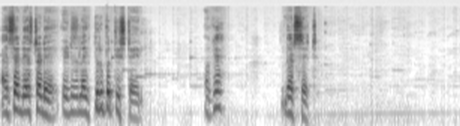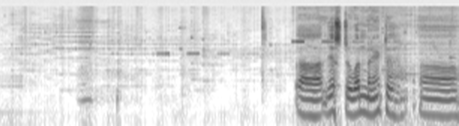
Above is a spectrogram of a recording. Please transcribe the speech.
I said yesterday it is like Tirupati style. Okay, that's it. Uh, just one minute. Uh,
